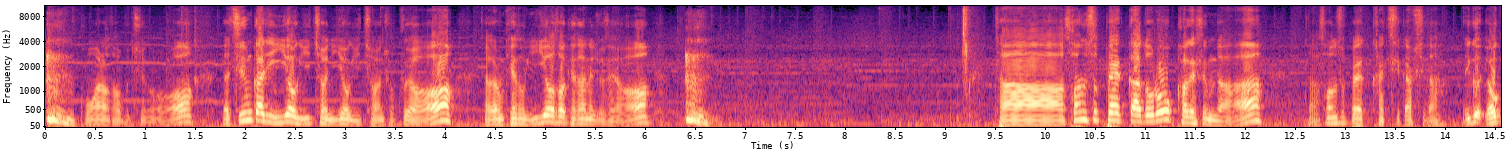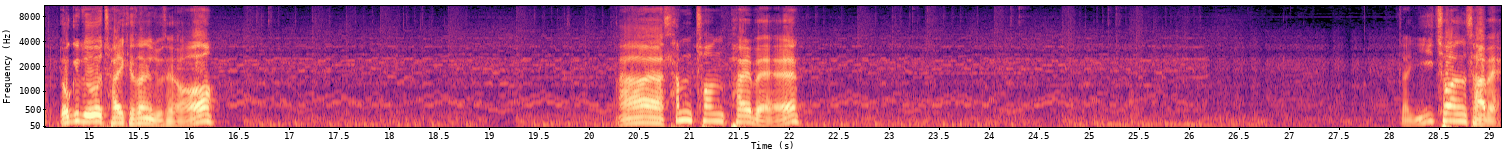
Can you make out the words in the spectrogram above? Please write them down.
공 하나 더 붙이고 자 지금까지 2억 2천 2억 2천 좋고요 자 그럼 계속 이어서 계산해 주세요 자 선수팩 가도록 하겠습니다 자 선수팩 같이 깝시다 이거 여, 여기도 잘 계산해 주세요 아 3800 자, 2400.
